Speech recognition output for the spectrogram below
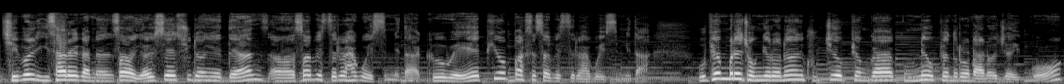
집을 이사를 가면서 열쇠 수령에 대한 어, 서비스를 하고 있습니다. 그 외에 P.O. box 서비스를 하고 있습니다. 우편물의 종류로는 국제 우편과 국내 우편으로 나눠져 있고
